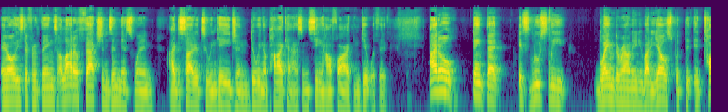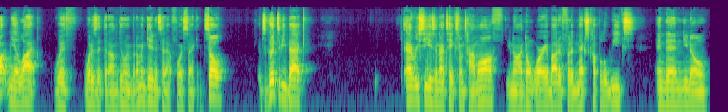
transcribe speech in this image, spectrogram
and all these different things. A lot of factions in this when I decided to engage in doing a podcast and seeing how far I can get with it. I don't think that it's loosely blamed around anybody else, but th- it taught me a lot with what is it that I'm doing. But I'm going to get into that for a second. So it's good to be back every season I take some time off. You know, I don't worry about it for the next couple of weeks. And then, you know,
